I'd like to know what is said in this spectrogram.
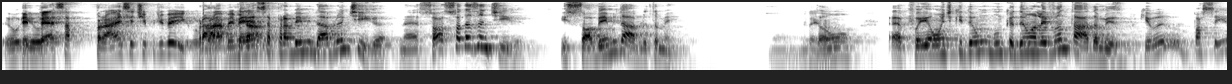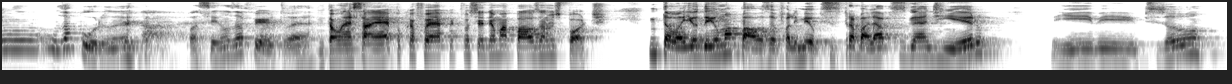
Eu, eu- peça para esse tipo de veículo, para BMW. peça para BMW antiga, né? Só, só das antigas. E só BMW também. Então, é, foi onde que deu um boom, que eu dei uma levantada mesmo, porque eu passei um- uns apuros, né? Passei uns apertos, é. Então essa época foi a época que você deu uma pausa no esporte. Então, aí eu dei uma pausa. Eu falei, meu, preciso trabalhar, preciso ganhar dinheiro e, e preciso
